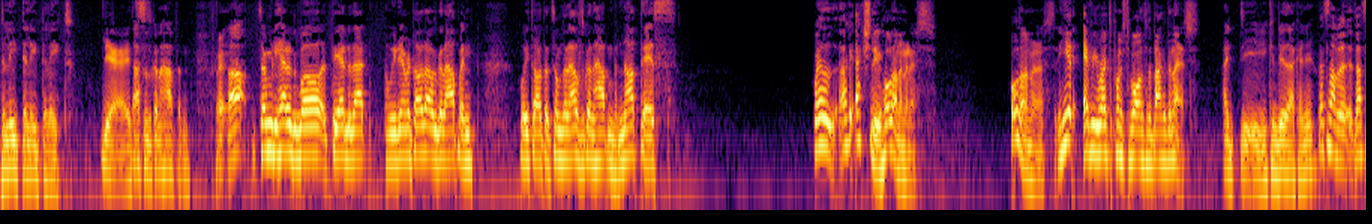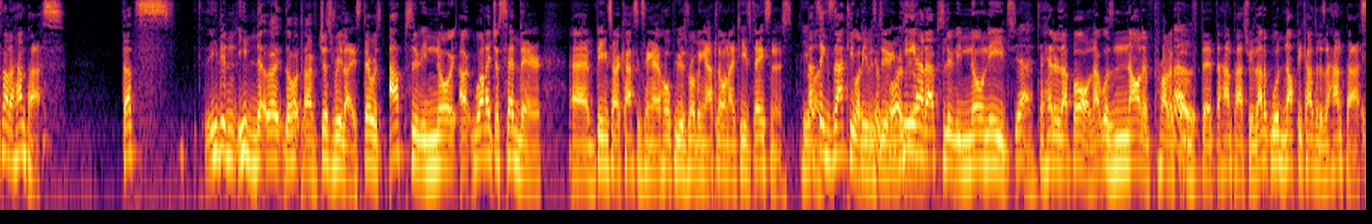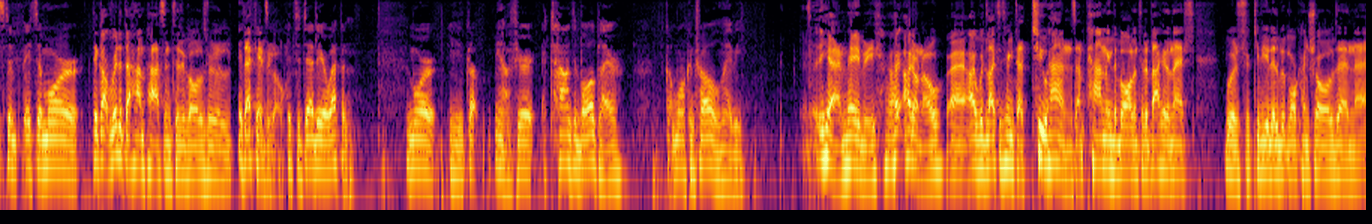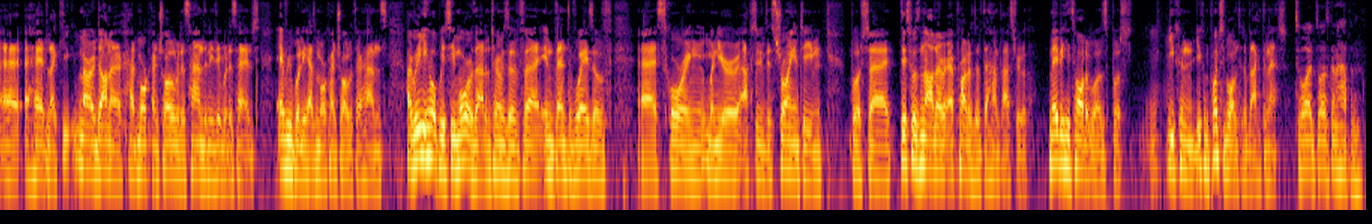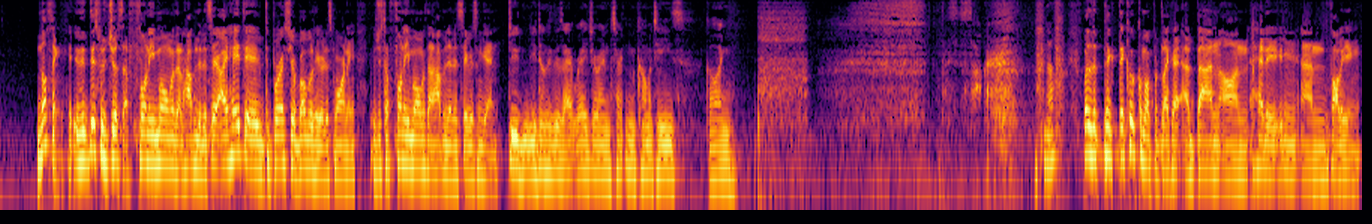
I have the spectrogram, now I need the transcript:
Delete, delete, delete. Yeah, it's, That's what's going to happen. Right. Oh, somebody headed the ball at the end of that. We never thought that was going to happen. We thought that something else was going to happen, but not this. Well, actually, hold on a minute. Hold on a minute. He had every right to punch the ball into the back of the net. I, you can do that, can you? That's not a. That's not a hand pass. That's he didn't. He. Uh, I've just realised there was absolutely no. Uh, what I just said there, uh, being sarcastic, saying I hope he was rubbing Athlone IT's face in it. He That's was. exactly what he was doing. course He he had absolutely no need Yeah. to header that ball. That was not a product Well- of the, the hand pass rule. That would not be counted as a hand pass. It's a, it's a more, they got rid of the hand pass into the goals rule decades ago. it's a deadlier weapon. The more you've got, you know, if you're a talented ball player, you've got more control, maybe. Yeah, maybe. I, I don't know. Uh, I would like to think that two hands and palming the ball into the back of the net would give you a little bit more control than a head. Like Maradona had more control with his hand than he did with his head. Everybody has more control with their hands. I really hope we see more of that in terms of uh, inventive ways of uh, scoring when you're absolutely destroying a team. But uh, this was not a, a product of the hand pass rule. Maybe he thought it was, but you can you can punch the ball into the back of the net. So what, what's going to happen? Nothing. This was just a funny moment that happened in the I hate to, to burst your bubble here this morning. It was just a funny moment that happened in a Sigerson game. Do you, you don't think there's outrage around certain committees going? This is soccer. No. Well, they, they could come up with like a, a ban on heading and volleying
